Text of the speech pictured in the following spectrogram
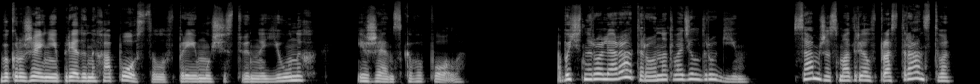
в окружении преданных апостолов, преимущественно юных, и женского пола. Обычно роль оратора он отводил другим. Сам же смотрел в пространство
